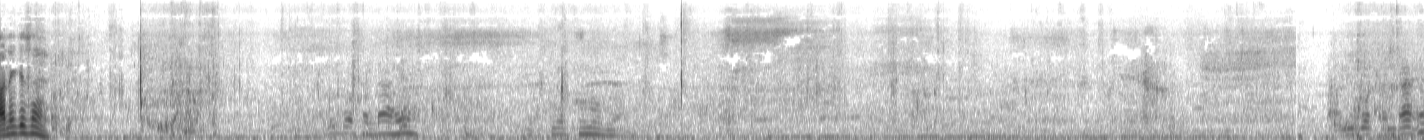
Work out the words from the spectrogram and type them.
पानी कैसा है? ठंडा है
